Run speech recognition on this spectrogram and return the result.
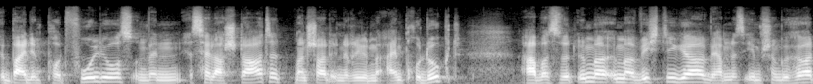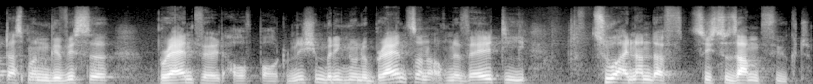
bei den Portfolios und wenn Seller startet, man startet in der Regel mit einem Produkt, aber es wird immer, immer wichtiger, wir haben das eben schon gehört, dass man eine gewisse Brandwelt aufbaut. Und nicht unbedingt nur eine Brand, sondern auch eine Welt, die zueinander sich zusammenfügt.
